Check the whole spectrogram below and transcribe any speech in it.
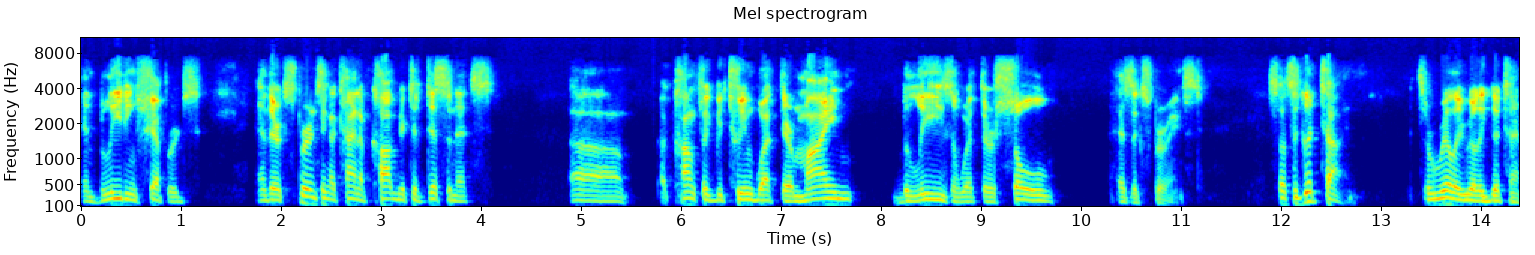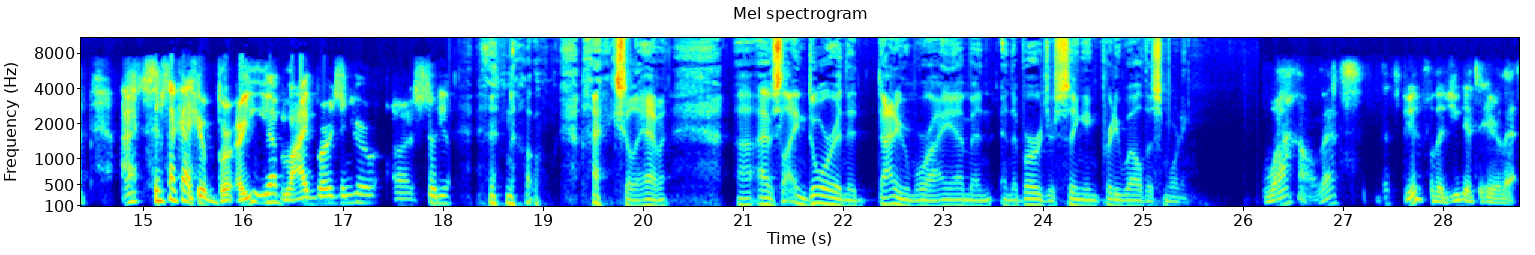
and bleeding shepherds, and they're experiencing a kind of cognitive dissonance, uh, a conflict between what their mind believes and what their soul has experienced. So it's a good time. It's a really, really good time. I seems like I hear bird. Are you you have live birds in your uh, studio? no, I actually haven't. Uh, I have a sliding door in the dining room where I am, and, and the birds are singing pretty well this morning. Wow, that's that's beautiful that you get to hear that.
